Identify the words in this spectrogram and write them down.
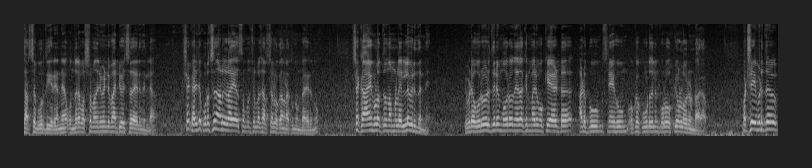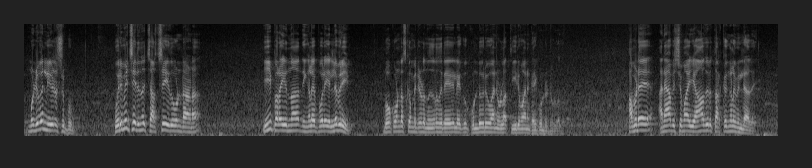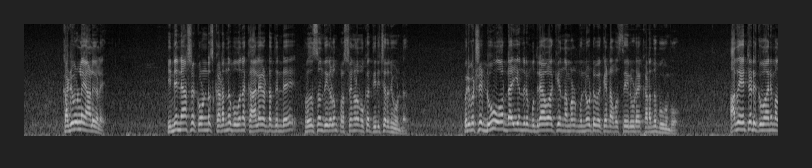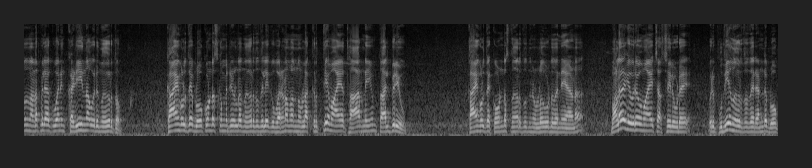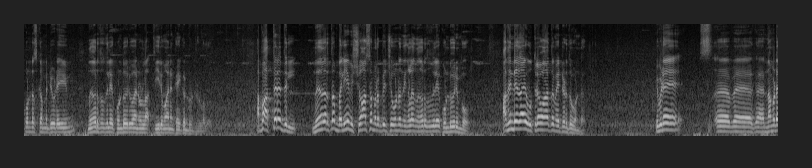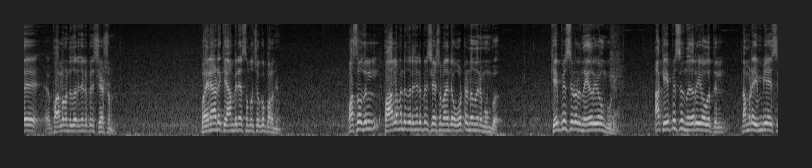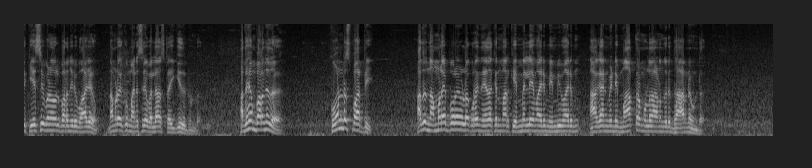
ചർച്ച പൂർത്തീകരിക്കാൻ എന്നെ ഒന്നര വർഷം അതിനുവേണ്ടി മാറ്റിവെച്ചതായിരുന്നില്ല പക്ഷേ കഴിഞ്ഞ കുറച്ച് നാളുകളായി അത് സംബന്ധിച്ചുള്ള ചർച്ചകളൊക്കെ നടക്കുന്നുണ്ടായിരുന്നു. പക്ഷേ കായംകുളത്ത് നമ്മളെല്ലാവരും തന്നെ ഇവിടെ ഓരോരുത്തരും ഓരോ നേതാക്കന്മാരും ഒക്കെ ആയിട്ട് അടുപ്പവും സ്നേഹവും ഒക്കെ കൂടുതലും കുറവൊക്കെ ഉള്ളവരുണ്ടാകാം. പക്ഷേ ഇവിടുത്തെ മുഴുവൻ ലീഡർഷിപ്പും ഒരുമിച്ചിരുന്ന് ചർച്ച ചെയ്തുകൊണ്ടാണ് ഈ പറയുന്ന നിങ്ങളെപ്പോലെ എല്ലാവരെയും ബ്ലോക്ക് കോൺഗ്രസ് കമ്മിറ്റിയുടെ നേതൃനിരയിലേക്ക് കൊണ്ടുവരുവാനുള്ള തീരുമാനം കൈക്കൊണ്ടിട്ടുള്ളത്. അവിടെ അനാവശ്യമായ യാതൊരു തർക്കങ്ങളുമില്ലാതെ കഴിവുള്ള ആളുകളെ ഇന്ത്യൻ നാഷണൽ കോൺഗ്രസ് കടന്നു പോകുന്ന കാലഘട്ടത്തിന്റെ പ്രതിസന്ധികളും പ്രശ്നങ്ങളും ഒക്കെ തിരിച്ചറിഞ്ഞുകൊണ്ട് ഒരുപക്ഷെ ഡു ഓർ ഡൈ എന്നൊരു മുദ്രാവാക്യം നമ്മൾ മുന്നോട്ട് വെക്കേണ്ട അവസ്ഥയിലൂടെ കടന്നു പോകുമ്പോൾ അത് ഏറ്റെടുക്കുവാനും അത് നടപ്പിലാക്കുവാനും കഴിയുന്ന ഒരു നേതൃത്വം കായംകുളത്തെ ബ്ലോക്ക് കോൺഗ്രസ് കമ്മിറ്റികളുടെ നേതൃത്വത്തിലേക്ക് വരണമെന്നുള്ള കൃത്യമായ ധാരണയും താല്പര്യവും കായംകുളത്തെ കോൺഗ്രസ് നേതൃത്വത്തിനുള്ളതുകൊണ്ട് തന്നെയാണ്. വളരെ ഗൗരവമായ ചർച്ചയിലൂടെ ഒരു പുതിയ നേതൃത്വത്തെ രണ്ട് ബ്ലോക്ക് കോൺഗ്രസ് കമ്മിറ്റിയുടെയും നേതൃത്വത്തിലേക്ക് കൊണ്ടുവരുവാനുള്ള തീരുമാനം കൈക്കൊണ്ടിട്ടുള്ളത്. അപ്പോൾ അത്തരത്തിൽ നേതൃത്വം വലിയ വിശ്വാസം അർപ്പിച്ചുകൊണ്ട് നിങ്ങളെ നേതൃത്വത്തിലേക്ക് കൊണ്ടുവരുമ്പോൾ അതിന്റേതായ ഉത്തരവാദിത്വം ഏറ്റെടുത്തുകൊണ്ട് ഇവിടെ നമ്മുടെ പാർലമെന്റ് തെരഞ്ഞെടുപ്പിന് ശേഷം വയനാട് ക്യാമ്പിനെ സംബന്ധിച്ചൊക്കെ പറഞ്ഞു. വാസ്തവത്തിൽ പാർലമെന്റ് തിരഞ്ഞെടുപ്പിന് ശേഷം അതിന്റെ വോട്ടെണ്ണുന്നതിന് മുമ്പ് കെ പി സിയുടെ ഒരു നേതൃയോഗം കൂടി. ആ കെ പി സി നേതൃയോഗത്തിൽ നമ്മുടെ എം പി ഐ ശ്രീ കെ സി വേണോൽ പറഞ്ഞൊരു വാചകം നമ്മുടെയൊക്കെ മനസ്സിനെ വല്ലാതെ സ്ട്രൈക്ക് ചെയ്തിട്ടുണ്ട്. അദ്ദേഹം പറഞ്ഞത് കോൺഗ്രസ് പാർട്ടി അത് നമ്മളെപ്പോലെയുള്ള കുറേ നേതാക്കന്മാർക്ക് എം എൽ എമാരും എം പിമാരും ആകാൻ വേണ്ടി മാത്രമുള്ളതാണെന്നൊരു ധാരണയുണ്ട്.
